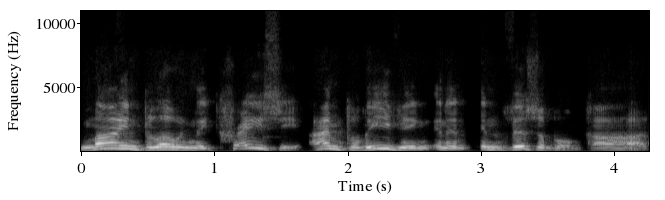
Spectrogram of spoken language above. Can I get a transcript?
mind blowingly crazy. I'm believing in an invisible God.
